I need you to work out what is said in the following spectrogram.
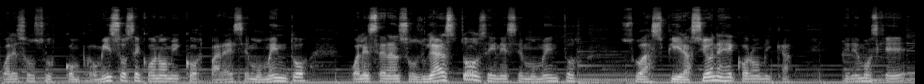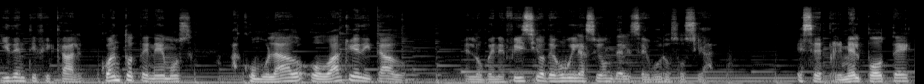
cuáles son sus compromisos económicos para ese momento, cuáles serán sus gastos en ese momento, sus aspiraciones económicas, tenemos que identificar cuánto tenemos acumulado o acreditado en los beneficios de jubilación del Seguro Social. Ese primer pote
